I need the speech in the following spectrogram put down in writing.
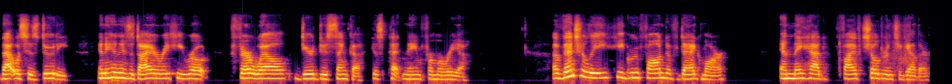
That was his duty. And in his diary, he wrote, Farewell, dear Dusenka, his pet name for Maria. Eventually, he grew fond of Dagmar, and they had five children together.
